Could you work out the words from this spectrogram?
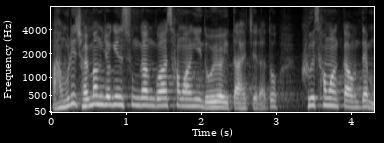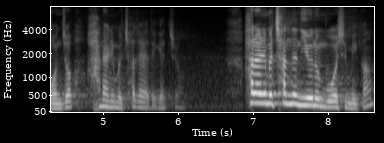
아무리 절망적인 순간과 상황이 놓여 있다 할지라도 그 상황 가운데 먼저 하나님을 찾아야 되겠죠. 하나님을 찾는 이유는 무엇입니까?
